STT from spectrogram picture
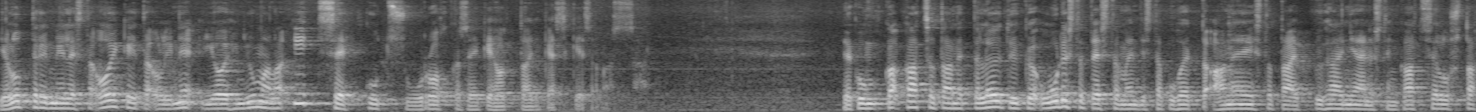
Ja Lutterin mielestä oikeita oli ne, joihin Jumala itse kutsuu, rohkaisee, kehottaa ja käskee sanassaan. Ja kun katsotaan, että löytyykö Uudesta testamentista puhetta aneista tai pyhäinjäännösten katselusta,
